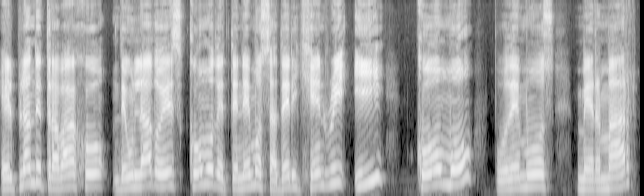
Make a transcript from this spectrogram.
El plan de trabajo de un lado es cómo detenemos a Derrick Henry y cómo podemos mermar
